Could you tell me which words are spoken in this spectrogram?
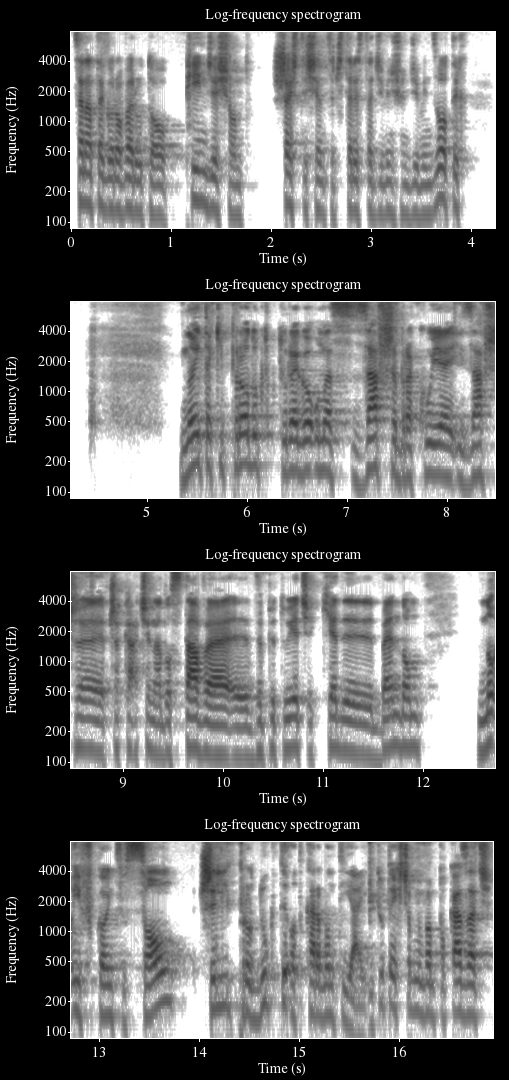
Cena tego roweru to 56 499 zł. No i taki produkt, którego u nas zawsze brakuje i zawsze czekacie na dostawę, e, wypytujecie kiedy będą, no i w końcu są, czyli produkty od Carbon TI. I tutaj chciałbym Wam pokazać,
